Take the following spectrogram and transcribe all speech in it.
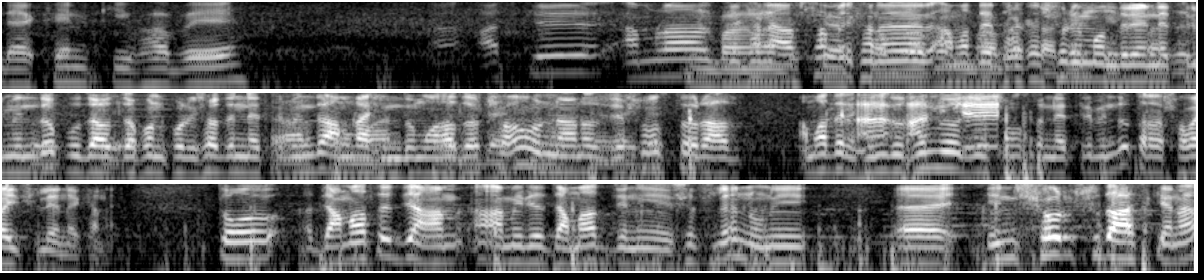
দেখেন কীভাবে আজকে আমরা যেখানে আসলাম এখানে আমাদের ঢাকেশ্বরী মন্দিরের নেতৃবৃন্দ পূজা উদযাপন পরিষদের নেতৃবৃন্দ আমরা হিন্দু মহাজোট সহ অন্যান্য যে সমস্ত আমাদের হিন্দু ধর্মীয় যে সমস্ত নেতৃবৃন্দ তারা সবাই ছিলেন এখানে। তো জামাতের যে আম- আমিরে জামাত যিনি এসেছিলেন উনি ইনশোর শুধু আজকে না,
